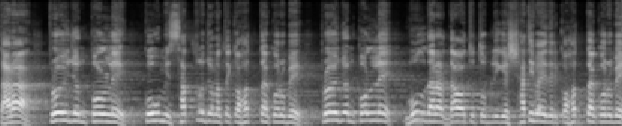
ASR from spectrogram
তারা প্রয়োজন পড়লে কৌমি ছাত্র জনতাকে হত্যা করবে, প্রয়োজন পড়লে মূল দ্বারার দাওয়াত তবলিগের সাথী ভাইদেরকে হত্যা করবে।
